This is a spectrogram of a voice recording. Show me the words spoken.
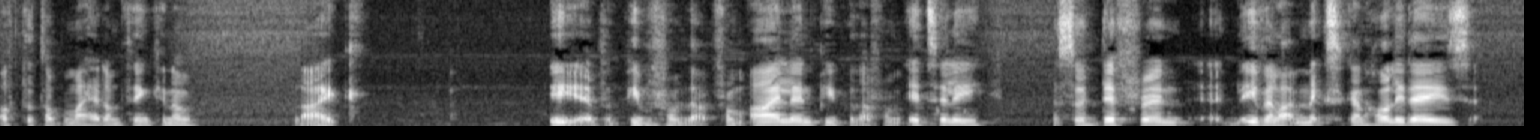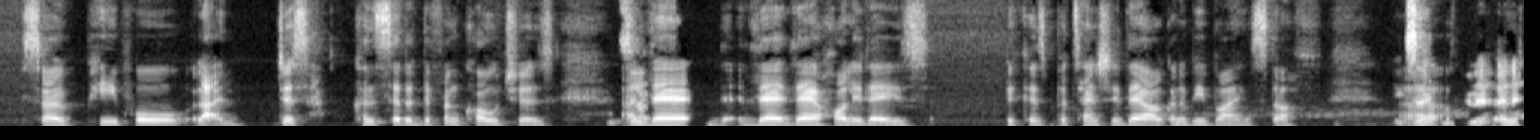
Off the top of my head, I'm thinking of like eh, people from that from Ireland, people that are from Italy. So different, even like Mexican holidays. So people like just consider different cultures Exactly. and their their their holidays because potentially they are going to be buying stuff. Exactly. and, it, and it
